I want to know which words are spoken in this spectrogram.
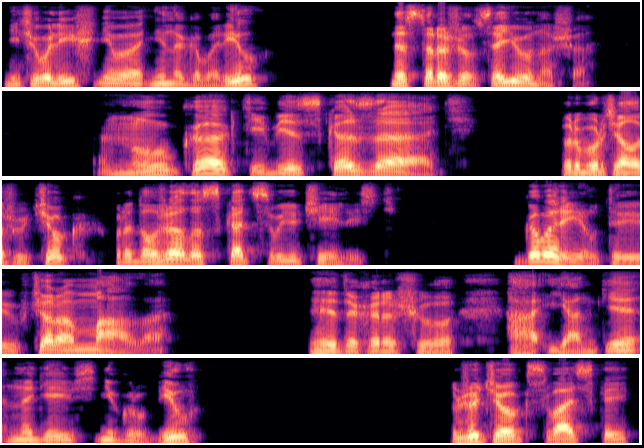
ничего лишнего не наговорил? — насторожился юноша. — Ну, как тебе сказать? — пробурчал жучок, продолжал ласкать свою челюсть. Говорил ты вчера мало. Это хорошо. А Янке, надеюсь, не грубил? Жучок с Васькой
